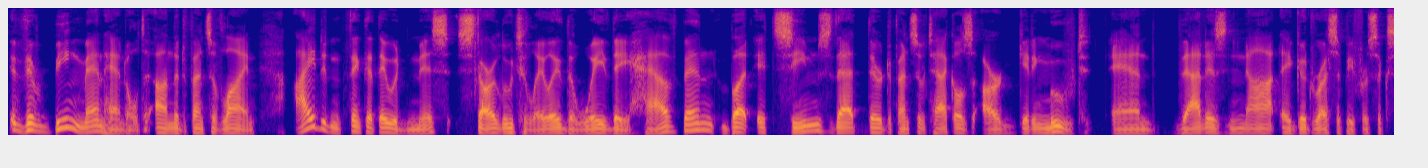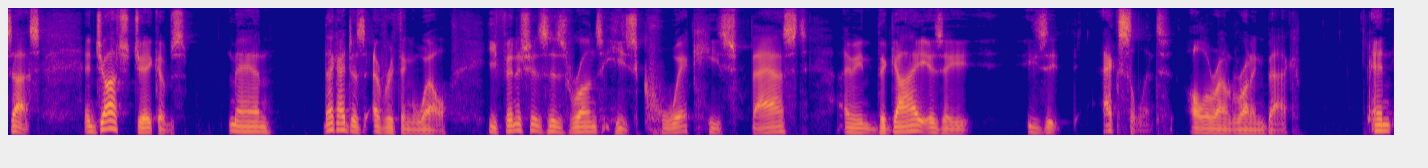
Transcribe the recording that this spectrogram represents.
they're being manhandled on the defensive line. I didn't think that they would miss Star Lotulelei the way they have been, but it seems that their defensive tackles are getting moved, and that is not a good recipe for success. And Josh Jacobs, man, that guy does everything well. He finishes his runs. He's quick. He's fast. I mean, the guy is a he's an excellent all around running back, and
